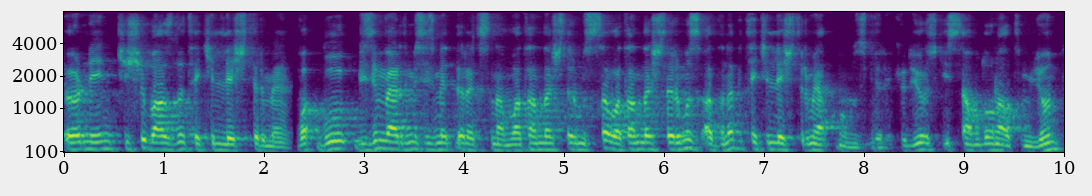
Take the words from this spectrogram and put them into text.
örneğin kişi bazlı tekilleştirme. Bu bizim verdiğimiz hizmetler açısından vatandaşlarımızsa vatandaşlarımız adına bir tekilleştirme yapmamız gerekiyor. Diyoruz ki İstanbul'da 16 milyon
